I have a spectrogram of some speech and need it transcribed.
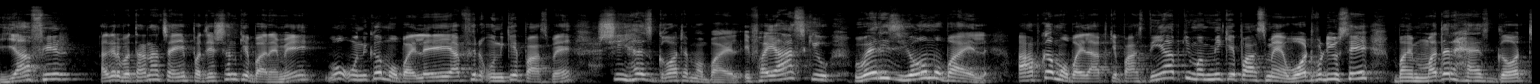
या फिर अगर बताना चाहें पजेशन के बारे में, वो उनका मोबाइल है या फिर उनके पास में she has got a mobile if I ask you where is your mobile आपका मोबाइल आपके पास नहीं है, आपकी मम्मी के पास में what would you say my mother has got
